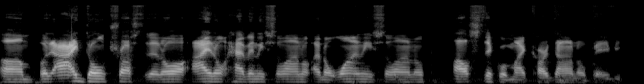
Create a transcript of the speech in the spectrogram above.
Um, but I don't trust it at all. I don't have any Solano. I don't want any Solano. I'll stick with my Cardano, baby.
